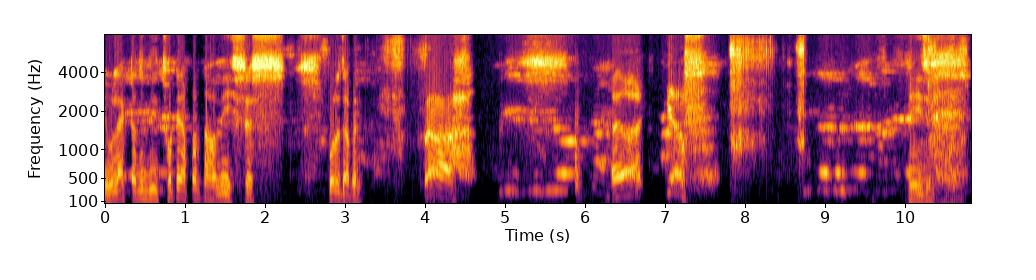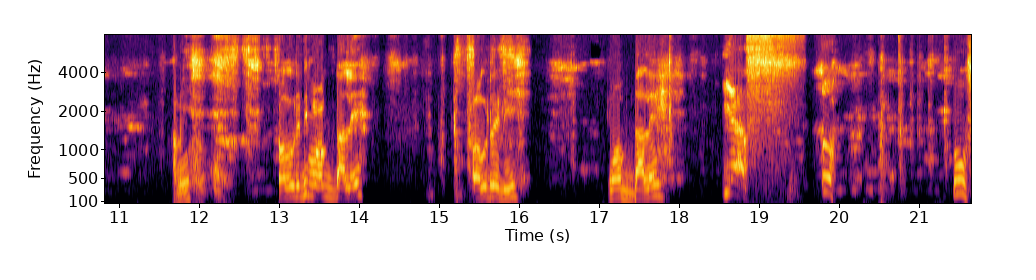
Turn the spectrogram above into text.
এগুলো একটা যদি ছোটে আপনার তাহলে শেষ পড়ে যাবেন! এই যে আমি অলরেডি মগ ডালে অলরেডি মগ ডালে ইয়াস উফ!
